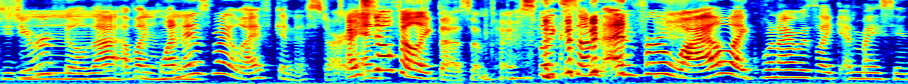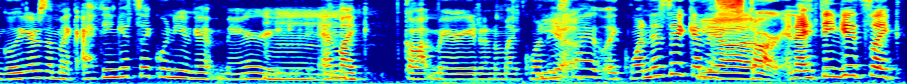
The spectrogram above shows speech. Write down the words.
Did you ever feel that? Of like when Mhm. is my life going to start? I And- still feel like that sometimes. like some and for a while like when i was like in my single years i'm like i think it's like when you get married Mm. and like got married and i'm like when is Yeah. my like when is it gonna Yeah. start and i think it's like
